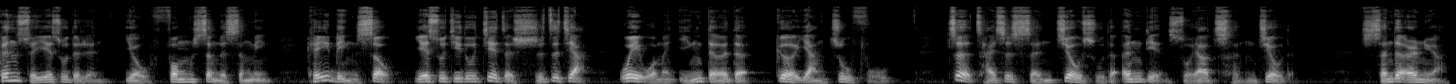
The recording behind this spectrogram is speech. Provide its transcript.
跟随耶稣的人有丰盛的生命，可以领受耶稣基督借着十字架。为我们赢得的各样祝福，这才是神救赎的恩典所要成就的。神的儿女啊，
